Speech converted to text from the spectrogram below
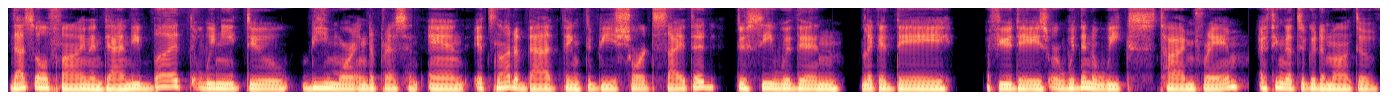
That's all fine and dandy, but we need to be more in the present. And it's not a bad thing to be short sighted to see within like a day, a few days, or within a week's time frame. I think that's a good amount of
